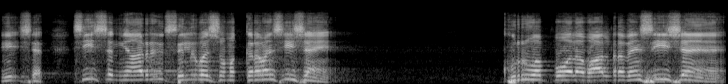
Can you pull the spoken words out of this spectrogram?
சீஷன் சீசன் யாரு? சிலுவை சுமக்கிறவன் சீசன் குருவை போல வாழ்றவன் சீசன்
